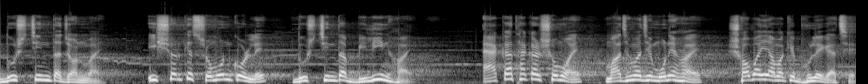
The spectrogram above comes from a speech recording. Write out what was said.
দুশ্চিন্তা জন্মায়। ঈশ্বরকে শ্রমণ করলে দুশ্চিন্তা বিলীন হয়। একা থাকার সময় মাঝে মাঝে মনে হয়, সবাই আমাকে ভুলে গেছে,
